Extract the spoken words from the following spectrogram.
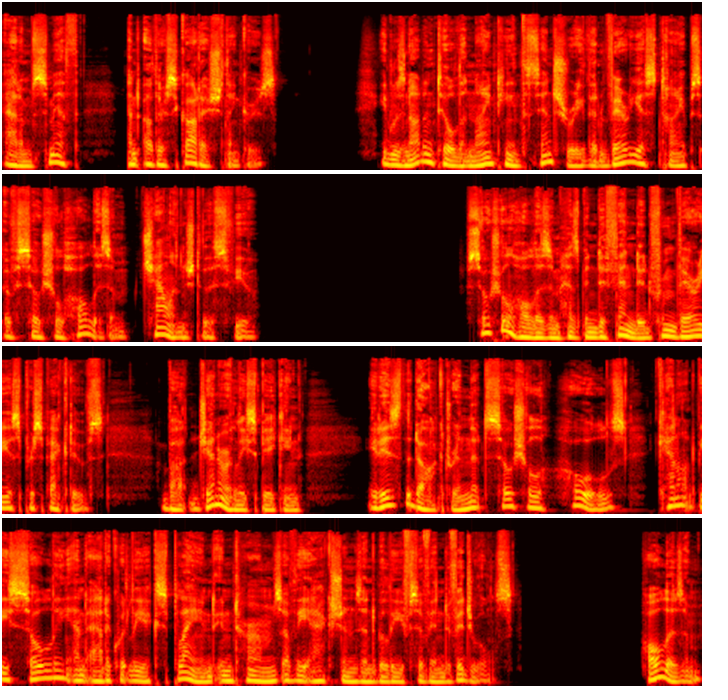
Adam Smith, and other Scottish thinkers. It was not until the 19th century that various types of social holism challenged this view. Social holism has been defended from various perspectives, but generally speaking, it is the doctrine that social wholes cannot be solely and adequately explained in terms of the actions and beliefs of individuals. Holism,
